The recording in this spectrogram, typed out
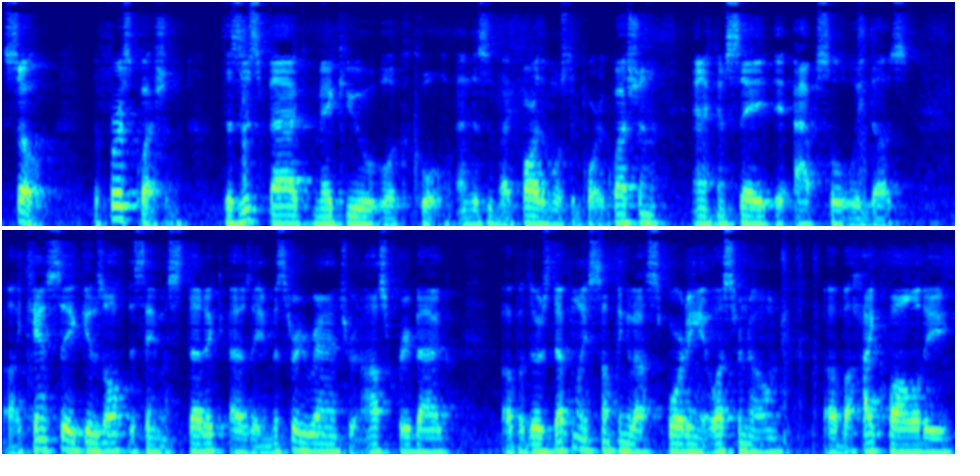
So the first question, does this bag make you look cool? And this is by far the most important question, and I can say it absolutely does. Uh, I can't say it gives off the same aesthetic as a Mystery Ranch or an Osprey bag, uh, but there's definitely something about sporting a lesser known uh, but high quality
